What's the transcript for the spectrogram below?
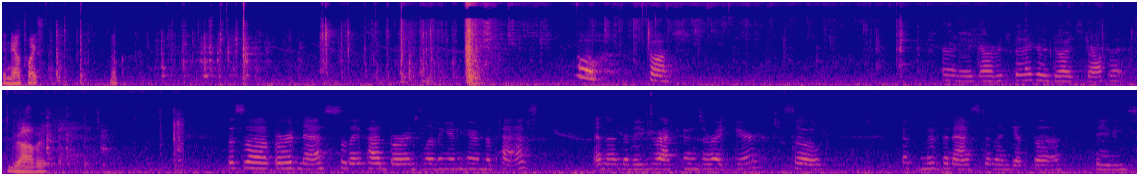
Now twice? Gosh. I need a garbage bag or do I just drop it? Drop it. This is a bird nest, so they've had birds living in here in the past. And then the baby raccoons are right here. So you have to move the nest and then get the babies.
